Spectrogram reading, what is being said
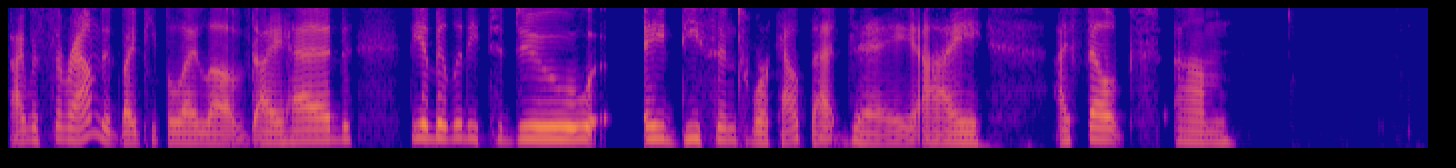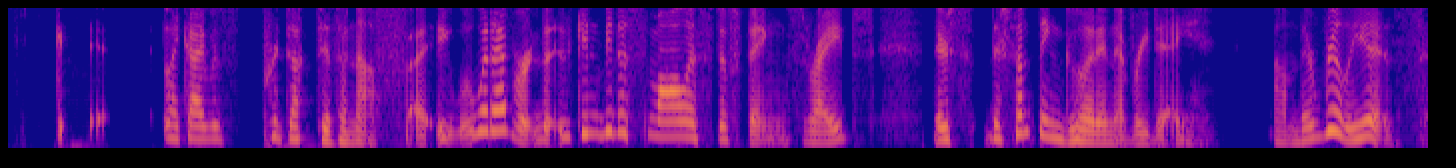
I was surrounded by people I loved. I had the ability to do a decent workout that day. I I felt um, like I was productive enough. Whatever it can be, the smallest of things, right? There's there's something good in every day. Um, there really is.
